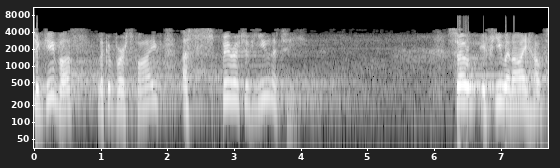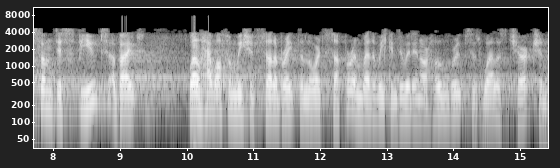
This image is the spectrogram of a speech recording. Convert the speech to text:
to give us, look at verse 5, a spirit of unity. So if you and I have some dispute about, well, how often we should celebrate the Lord's Supper and whether we can do it in our home groups as well as church, and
